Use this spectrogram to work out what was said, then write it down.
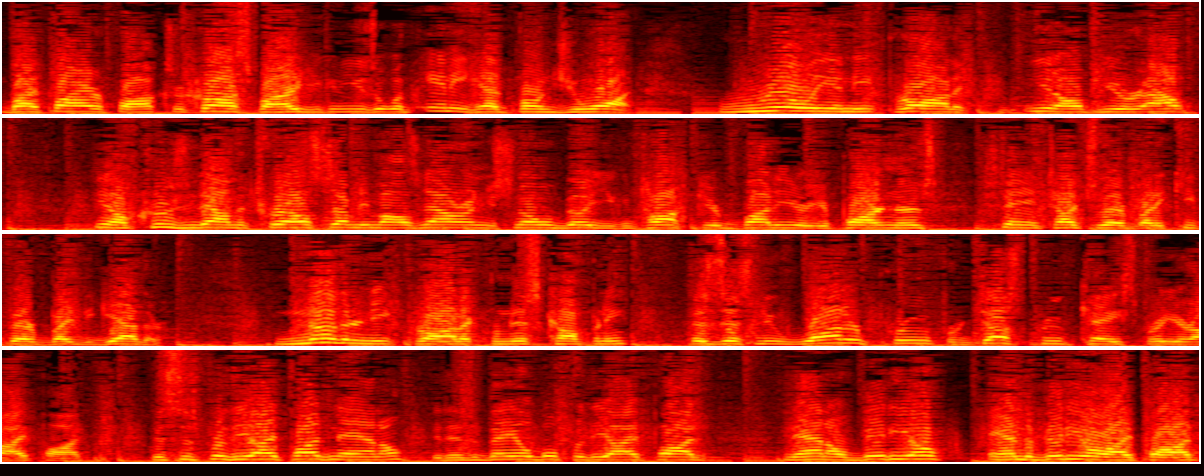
by Firefox or Crossfire. You can use it with any headphones you want. Really a neat product. You know, if you're out you know, cruising down the trail 70 miles an hour on your snowmobile, you can talk to your buddy or your partners, stay in touch with everybody, keep everybody together. Another neat product from this company is this new waterproof or dustproof case for your iPod. This is for the iPod Nano. It is available for the iPod Nano Video and the Video iPod.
